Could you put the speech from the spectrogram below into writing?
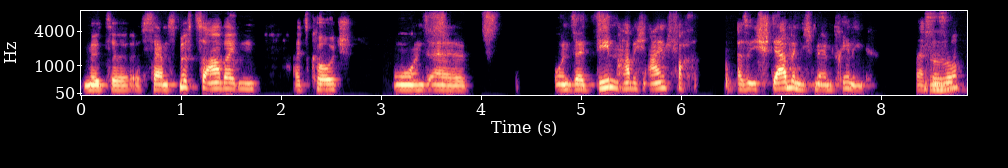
mit äh, Sam Smith zu arbeiten als Coach. Und, äh, und seitdem habe ich einfach, also ich sterbe nicht mehr im Training. Weißt mhm. du so?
